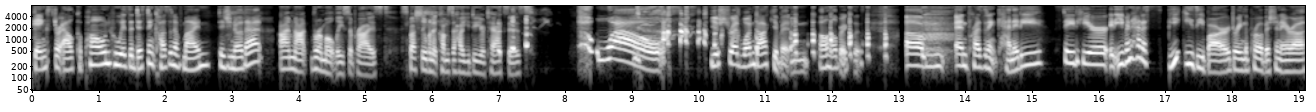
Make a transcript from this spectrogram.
gangster Al Capone, who is a distant cousin of mine. Did you know that? I'm not remotely surprised, especially when it comes to how you do your taxes. Wow. you shred one document and all hell breaks loose. Um, and President Kennedy stayed here. It even had a speakeasy bar during the Prohibition era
